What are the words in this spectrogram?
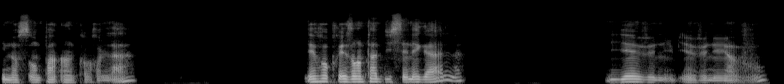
ils ne sont pas encore là. Des représentants du Sénégal, bienvenue, bienvenue à vous.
